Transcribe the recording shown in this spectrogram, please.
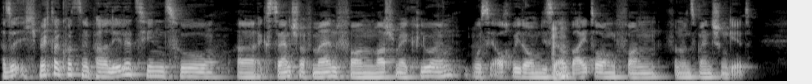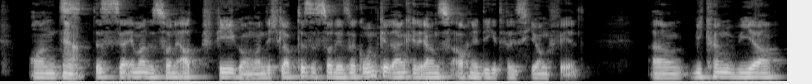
Also ich möchte da kurz eine Parallele ziehen zu äh, Extension of Man von Marshall McLuhan, wo es ja auch wieder um diese mhm. Erweiterung von, von uns Menschen geht. Und ja. das ist ja immer so eine Art Befähigung. Und ich glaube, das ist so dieser Grundgedanke, der uns auch in der Digitalisierung fehlt. Ähm, wie können wir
